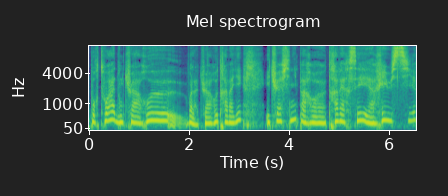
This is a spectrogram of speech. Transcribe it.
pour toi. Donc tu as re, voilà, tu as retravaillé et tu as fini par euh, traverser et à réussir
